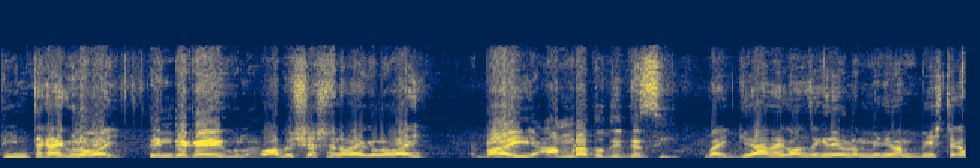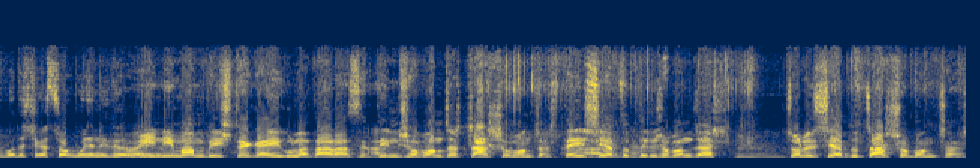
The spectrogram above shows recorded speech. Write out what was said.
তিন টাকা এগুলো ভাই। তিন টাকা এগুলা। অবিশ্বাস না ভাই এগুলো ভাই? ভাই আমরা তো দিতেছি। ভাই গ্রামে গঞ্জে গিয়ে এগুলো মিনিমাম বিশ টাকা পঁচিশ টাকা চোখ বুঝে নিতে হবে মিনিমাম বিশ টাকা এইগুলা তার আছে। আচ্ছা। তিনশো পঞ্চাশ চারশো পঞ্চাশ তেইশ ছিয়াত্তর তিনশো পঞ্চাশ চল্লিশ ছিয়াত্তর চারশো পঞ্চাশ।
